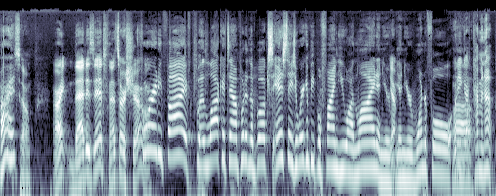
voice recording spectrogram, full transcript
All right. So, all right, that is it. That's our show. 485. Put, lock it down. Put it in the books. Anastasia, where can people find you online and your Yep. and your wonderful What do you uh, got coming up?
